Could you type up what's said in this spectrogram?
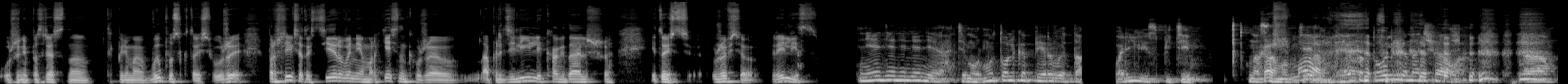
уже непосредственно, так понимаю, выпуск, то есть уже прошли все тестирование, маркетинг уже определили, как дальше, и то есть уже все, релиз. Не-не-не-не, Тимур, мы только первый этап, говорили из пяти на Кошмар. самом деле. Это только начало. А,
